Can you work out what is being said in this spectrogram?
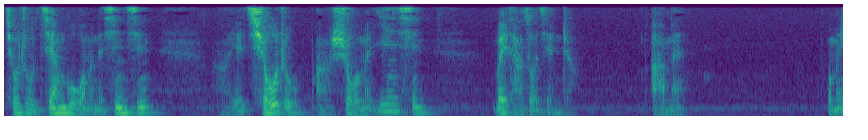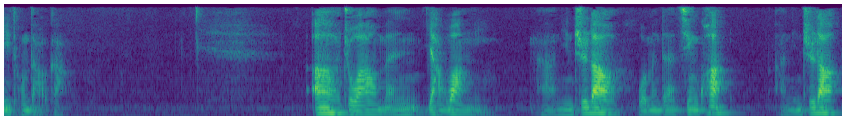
求主坚固我们的信心啊，也求主啊，使我们因信为他做见证。阿门。我们一同祷告啊，主啊，我们仰望你啊，您知道我们的境况啊，您知道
